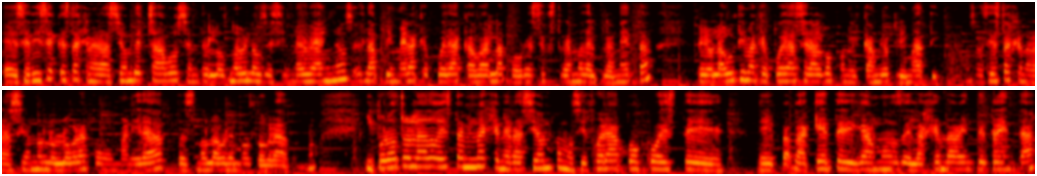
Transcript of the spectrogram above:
Eh, se dice que esta generación de chavos entre los 9 y los 19 años es la primera que puede acabar la pobreza extrema del planeta pero la última que puede hacer algo con el cambio climático. O sea, si esta generación no lo logra como humanidad, pues no lo habremos logrado. ¿no? Y por otro lado, esta misma generación, como si fuera poco este eh, paquete, digamos, de la Agenda 2030,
